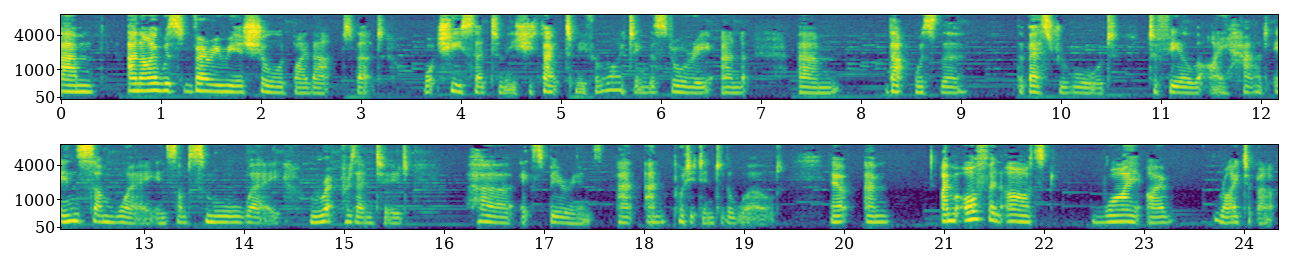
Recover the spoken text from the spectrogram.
Um, and I was very reassured by that. That what she said to me, she thanked me for writing the story, and um, that was the the best reward to feel that I had, in some way, in some small way, represented her experience and, and put it into the world. Now, um, I'm often asked why I write about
